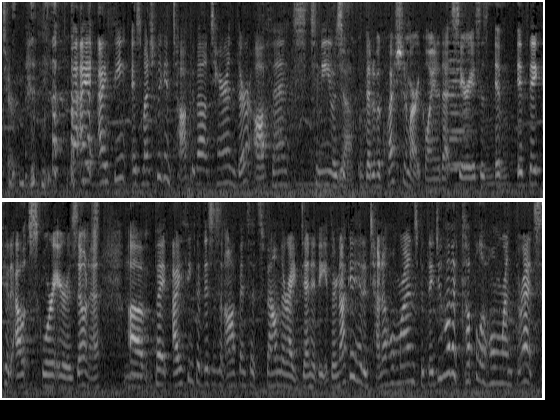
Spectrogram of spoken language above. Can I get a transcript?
Taran. But I, I think as much as we can talk about Taran, their offense to me was Yeah. a, bit of a question mark going into that series. Is if if they could outscore Arizona. Um, but I think that this is an offense that's found their identity. They're not going to hit a ton of home runs, but they do have a couple of home run threats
